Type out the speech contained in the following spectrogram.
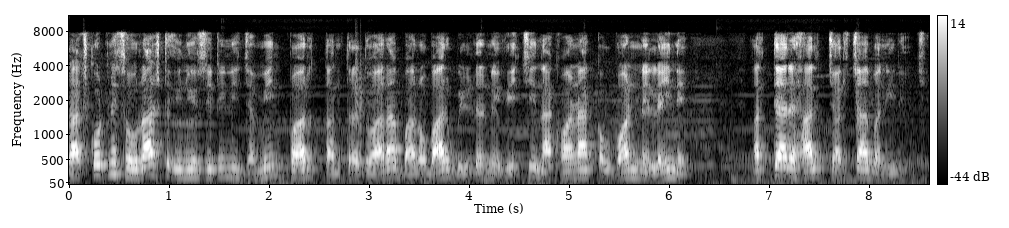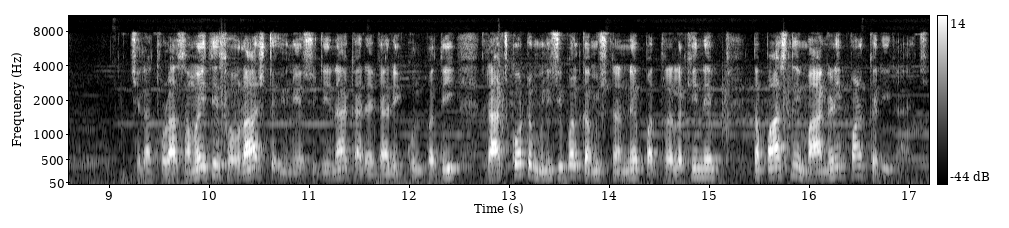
રાજકોટની સૌરાષ્ટ્ર યુનિવર્સિટીની જમીન પર તંત્ર દ્વારા બારોબાર બિલ્ડરને વેચી નાખવાના કૌભાંડને લઈને અત્યારે હાલ ચર્ચા બની રહી છે. છેલ્લા થોડા સમયથી સૌરાષ્ટ્ર યુનિવર્સિટીના કાર્યકારી કુલપતિ રાજકોટ મ્યુનિસિપલ કમિશનરને પત્ર લખીને તપાસની માગણી પણ કરી રહ્યા છે.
